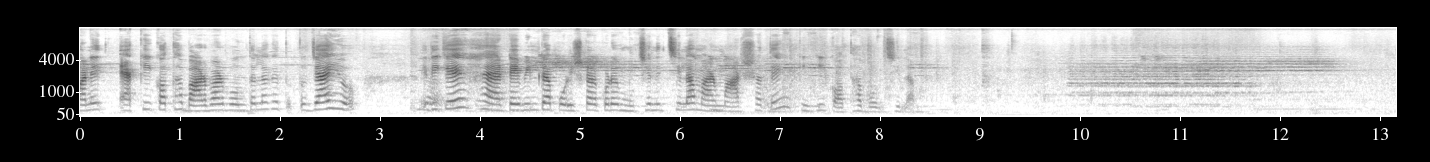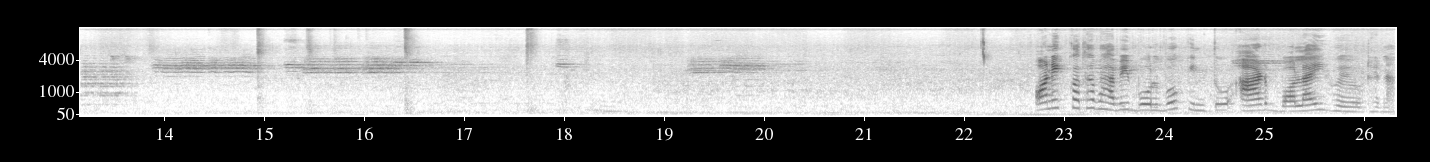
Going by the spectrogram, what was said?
মানে একই কথা বারবার বলতে লাগে তো তো যাই হোক। এদিকে হ্যাঁ টেবিলটা পরিষ্কার করে মুছে নিচ্ছিলাম আর মার সাথে কি কি কথা বলছিলাম। অনেক কথা ভাবি, বলব, কিন্তু আর বলাই হয়ে ওঠে না।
